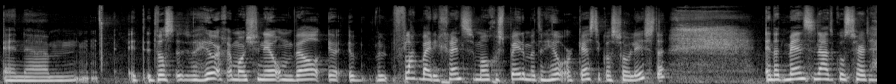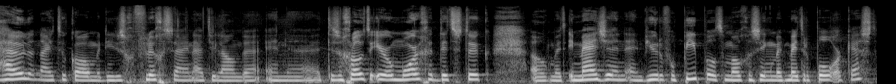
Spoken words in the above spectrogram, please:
En ehm, het, het, was, heel erg emotioneel om wel eh, vlak bij die grens te mogen spelen met een heel orkest. Ik was soliste. En dat mensen na het concert huilend naar je toe komen... die dus gevlucht zijn uit die landen. En eh, het is een grote eer om morgen dit stuk... ook met Imagine en Beautiful People te mogen zingen... met Metropoolorkest.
